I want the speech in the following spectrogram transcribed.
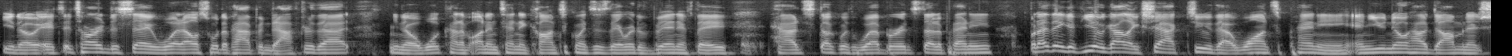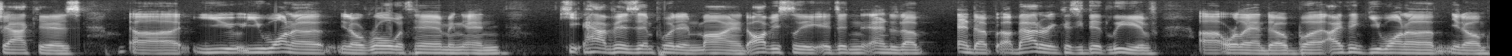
you know, it's it's hard to say what else would have happened after that. You know, what kind of unintended consequences there would have been if they had stuck with Webber instead of Penny. But I think if you have a guy like Shaq too that wants Penny, and you know how dominant Shaq is, uh, you you want to you know roll with him and and keep, have his input in mind. Obviously, it didn't ended up end up uh, mattering because he did leave uh, Orlando. But I think you want to you know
